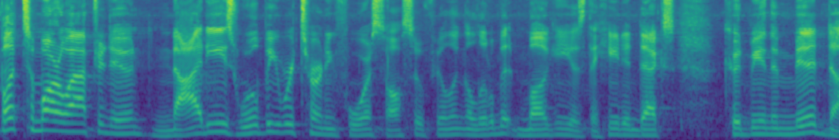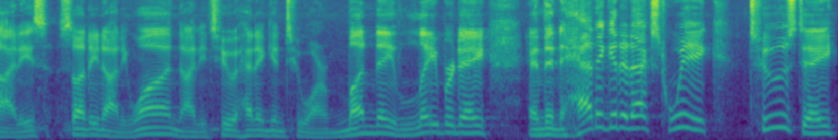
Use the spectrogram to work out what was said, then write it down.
But tomorrow afternoon, 90s will be returning for us. Also feeling a little bit muggy as the heat index could be in the mid 90s. Sunday 91, 92 heading into our Monday, Labor Day. And then heading into next week, Tuesday,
